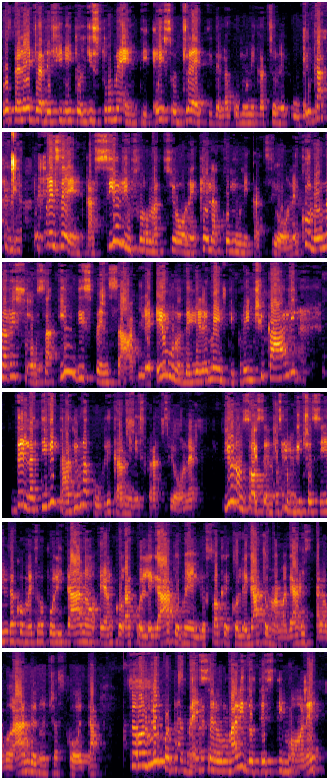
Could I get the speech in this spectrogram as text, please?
Questa legge ha definito gli strumenti e i soggetti della comunicazione pubblica e presenta sia l'informazione che la comunicazione come una risorsa indispensabile e uno degli elementi principali dell'attività di una pubblica amministrazione. Io non so se il nostro vice sindaco metropolitano è ancora collegato, o meglio, so che è collegato ma magari sta lavorando e non ci ascolta, però lui potrebbe essere un valido testimone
